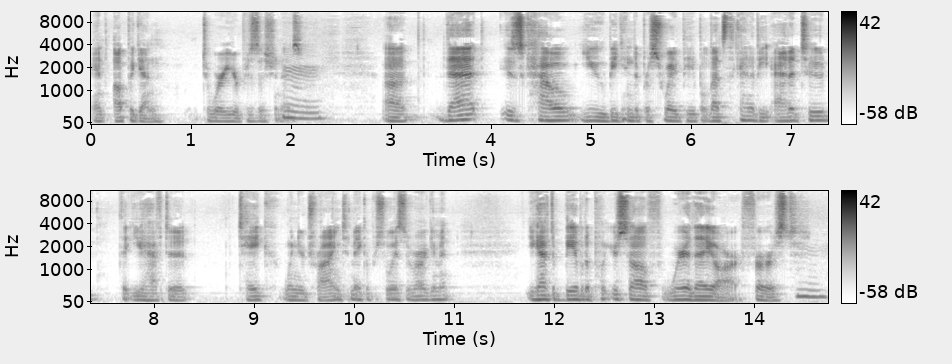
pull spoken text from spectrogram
and up again to where your position is. Mm. Uh, that is how you begin to persuade people. That's the kind of the attitude that you have to take when you're trying to make a persuasive argument. You have to be able to put yourself where they are first mm.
